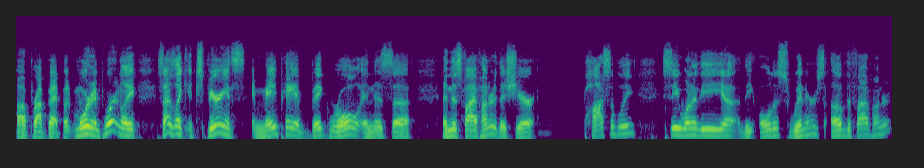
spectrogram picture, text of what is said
uh, prop bet. But more importantly, sounds like experience may play a big role in this uh, in this 500 this year. Possibly see one of the uh, the oldest winners of the 500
